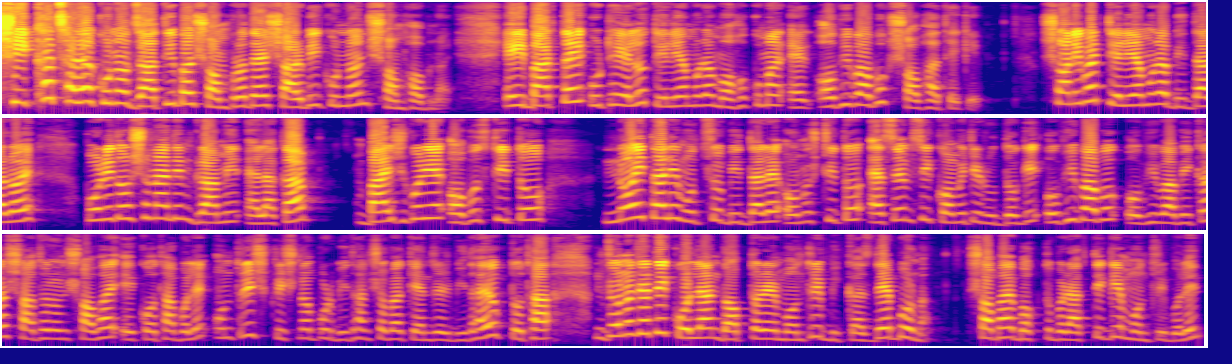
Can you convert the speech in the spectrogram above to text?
শিক্ষা ছাড়া কোনো জাতি বা সম্প্রদায়ের সার্বিক উন্নয়ন সম্ভব নয়। এই বার্তায় উঠে এলো তেলিয়ামুড়া মহকুমার এক অভিভাবক সভা থেকে। শনিবার তেলিয়ামুড়া বিদ্যালয় পরিদর্শনাধীন গ্রামীণ এলাকা বাইশগড়িয়ায় অবস্থিত নৈতালিম উচ্চ বিদ্যালয়ে অনুষ্ঠিত এসএমসি কমিটির উদ্যোগে অভিভাবক, অভিভাবিকা সাধারণ সভায় এ কথা বলেন উনত্রিশ কৃষ্ণপুর বিধানসভা কেন্দ্রের বিধায়ক তথা জনজাতি কল্যাণ দপ্তরের মন্ত্রী বিকাশ দেববর্মা সভায় বক্তব্য রাখতে গিয়ে মন্ত্রী বলেন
